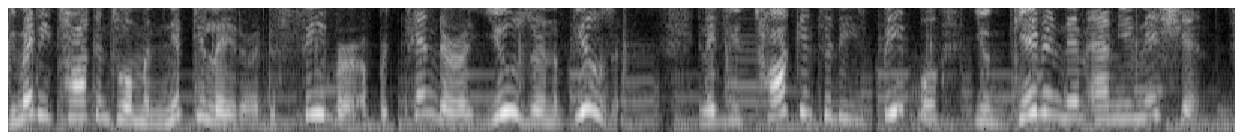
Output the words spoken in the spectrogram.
You may be talking to a manipulator, a deceiver, a pretender, a user, an abuser. And if you're talking to these people, you're giving them ammunition.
